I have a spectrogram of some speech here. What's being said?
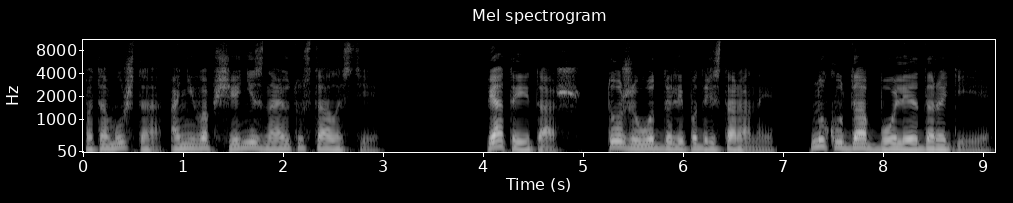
потому что они вообще не знают усталости. Пятый этаж тоже отдали под рестораны, но куда более дорогие.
